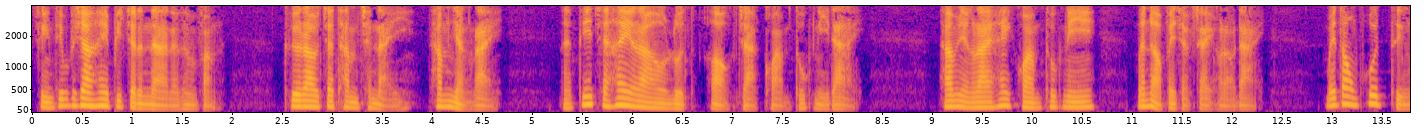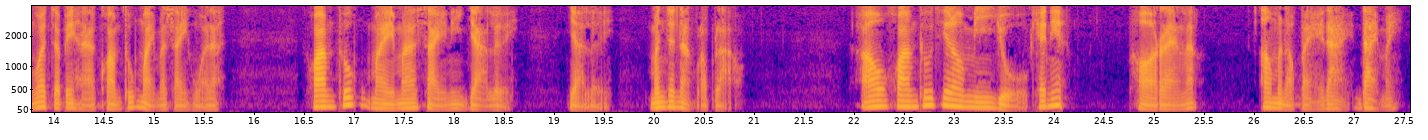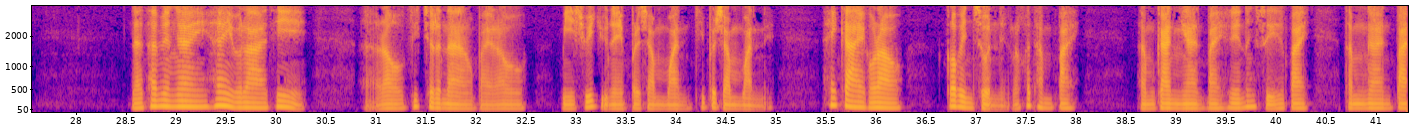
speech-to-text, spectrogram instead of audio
สิ่งที่พระเจ้าให้พิจารณานะท่านฟัง คือเราจะทำฉไหนทำอย่างไรนะที่จะให้เราหลุดออกจากความทุกข์นี้ได้ทำอย่างไรให้ความทุกข์นี้มันออกไปจากใจของเราได้ ไม่ต้องพูดถึงว่าจะไปหาความทุกข์ใหม่มาใส่หัวนะ ความทุกข์ใหม่มาใส่นี่อย่าเลย อย่าเลย มันจะหนักเปล่าๆเอาความทุกข์ที่เรามีอยู่แค่นี้พอแรงแล้ว เอามันออกไปให้ได้ได้ไหมแต่ทำยังไงให้เวลาที่เราพิจารณาลงไปเรามีชีวิตอยู่ในประจำวันที่ประจำวันเนี่ยให้กายของเราก็เป็นส่วนหนึ่งเราก็ทำไปทำการงานไปเรียนหนังสือไปทำงานไป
